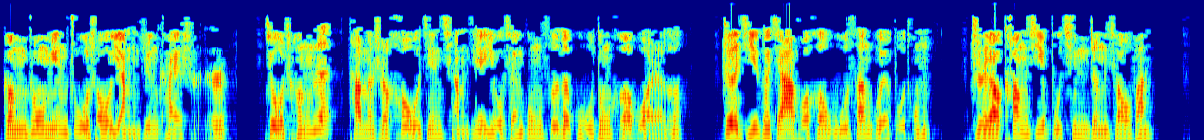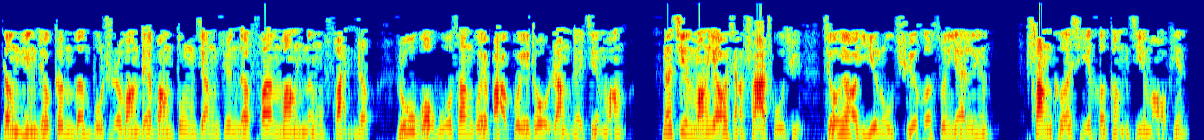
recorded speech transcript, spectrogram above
耿仲明驻守养军开始，就承认他们是后金抢劫有限公司的股东合伙人了。这几个家伙和吴三桂不同，只要康熙不亲征削藩。邓明就根本不指望这帮东将军的藩王能反正。如果吴三桂把贵州让给晋王，那晋王要想杀出去，就要一路去和孙延龄、尚可喜和耿继茂拼。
